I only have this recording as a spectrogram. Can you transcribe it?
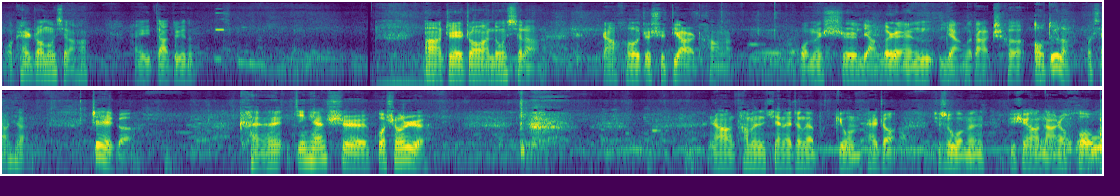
我开始装东西了哈，还有一大堆的。啊，这也装完东西了，然后这是第二趟了，我们是两个人两个大车。哦，对了，我想起来了，这个肯今天是过生日，然后他们现在正在给我们拍照，就是我们必须要拿着货物，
